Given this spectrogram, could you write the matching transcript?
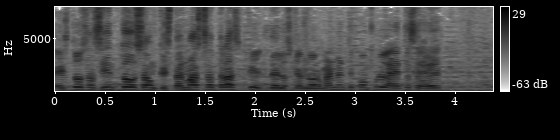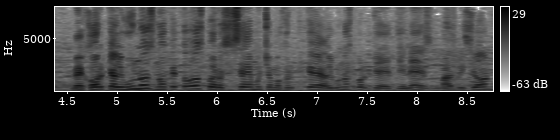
estos asientos, aunque están más atrás que de los que normalmente compro, la neta se ve mejor que algunos, no que todos, pero sí se ve mucho mejor que algunos porque tienes más visión,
